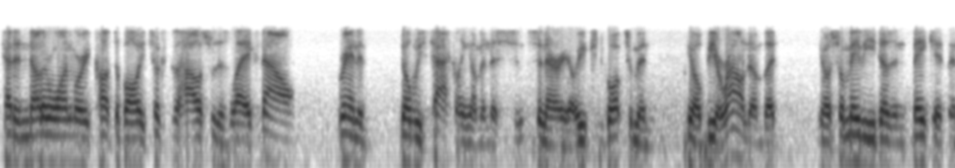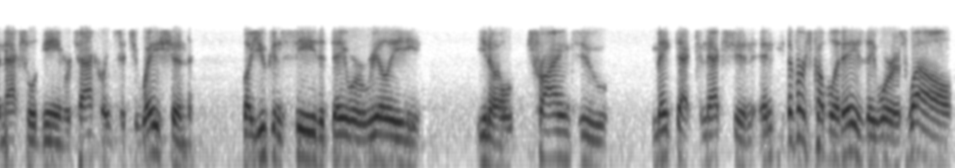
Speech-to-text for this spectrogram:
Had another one where he caught the ball, he took it to the house with his legs. Now, granted, nobody's tackling him in this scenario. You can go up to him and you know be around him, but you know so maybe he doesn't make it an actual game or tackling situation. But you can see that they were really, you know, trying to make that connection. And the first couple of days they were as well.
